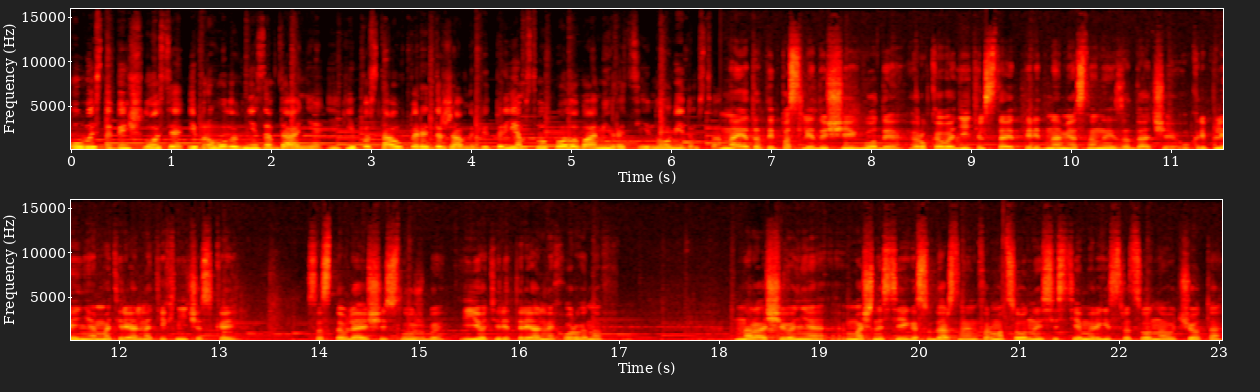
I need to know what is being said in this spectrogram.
У виступі йшлося і про головні завдання, які поставив перед державним підприємством голова міграційного відомства. На этот и последующие годы руководитель ставит перед нами основные задачи – укрепление материально-технической составляющей службы, ее территориальных органов, наращивание мощностей государственной информационной системы регистрационного учета,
